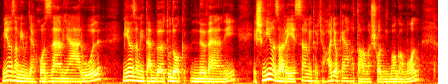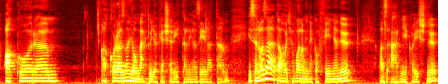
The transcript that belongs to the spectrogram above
mi az, ami ugye hozzám járul, mi az, amit ebből tudok növelni, és mi az a része, amit hogyha hagyok elhatalmasodni magamon, akkor, akkor az nagyon meg tudja keseríteni az életem. Hiszen azáltal, hogyha valaminek a fénye nő, az árnyéka is nő,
